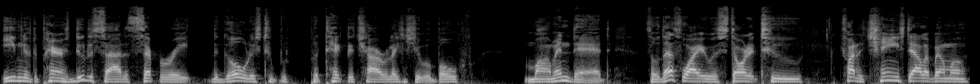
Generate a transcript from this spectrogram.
Even if the parents do decide to separate, the goal is to p- protect the child relationship with both mom and dad. So that's why it was started to try to change the Alabama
